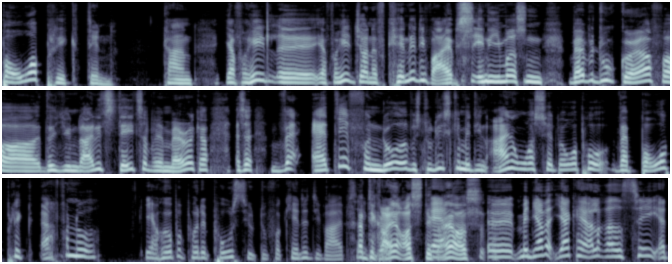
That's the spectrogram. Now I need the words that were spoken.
Borgerpligten. Karen, jeg får helt, øh, jeg får helt John F. Kennedy-vibes ind i mig. Sådan, hvad vil du gøre for the United States of America? Altså, hvad er det for noget, hvis du lige skal med dine egne ord sætte ord på, hvad borgerpligt er for noget? Jeg håber på det positivt, du får Kennedy-vibes. Jamen, det gør jeg også, det ja, gør jeg også. Øh, men jeg, jeg kan allerede se, at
